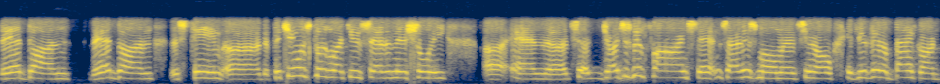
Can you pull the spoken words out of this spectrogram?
They're done. They're done. This team, uh, the pitching was good, like you said initially. Uh, and uh, Judge has been fine. Stanton's had his moments. You know, if you're going to bank on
